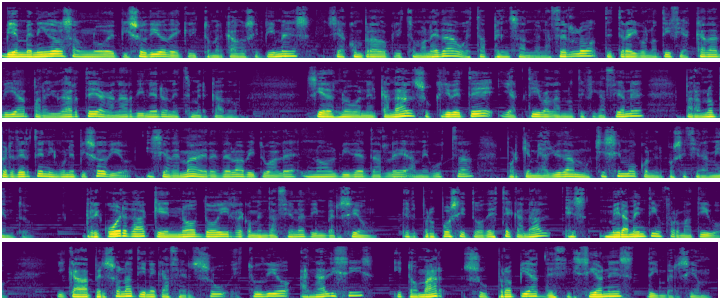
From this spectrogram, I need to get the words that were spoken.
Bienvenidos a un nuevo episodio de Criptomercados y Pymes. Si has comprado criptomoneda o estás pensando en hacerlo, te traigo noticias cada día para ayudarte a ganar dinero en este mercado. Si eres nuevo en el canal, suscríbete y activa las notificaciones para no perderte ningún episodio. Y si además eres de los habituales, no olvides darle a me gusta porque me ayuda muchísimo con el posicionamiento. Recuerda que no doy recomendaciones de inversión. El propósito de este canal es meramente informativo y cada persona tiene que hacer su estudio, análisis y tomar sus propias decisiones de inversión.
